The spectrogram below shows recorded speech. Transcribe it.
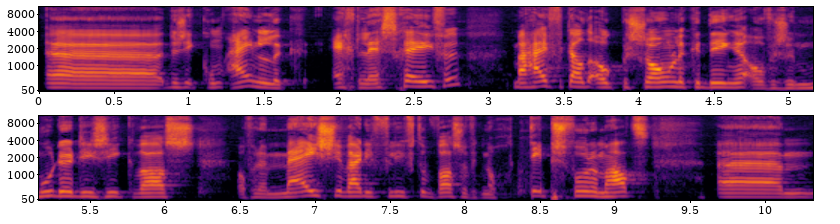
Eh, dus ik kon eindelijk echt lesgeven. Maar hij vertelde ook persoonlijke dingen over zijn moeder die ziek was, over een meisje waar hij verliefd op was, of ik nog tips voor hem had. Ehm,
